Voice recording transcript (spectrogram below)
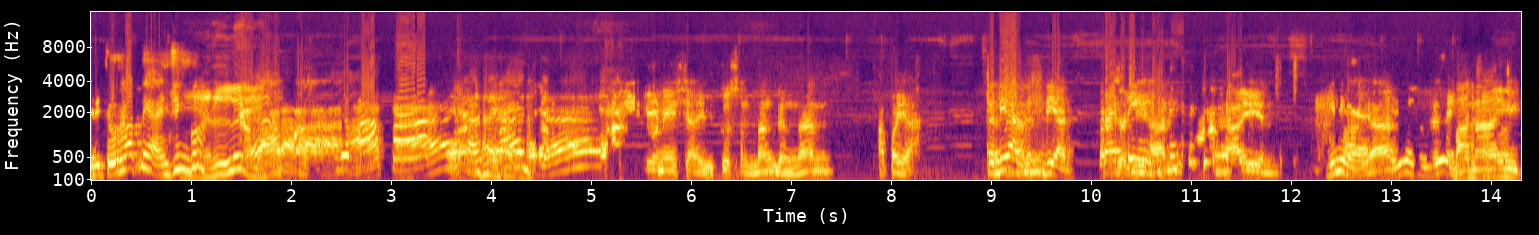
jadi curhat nih anjing gua. Ya lu ya. apa-apa. Gak apa-apa. Orang, santai orang, aja. orang, orang Indonesia itu senang dengan apa ya? Dengan kesedihan. Rating. Orang lain. Gini ya. Gue, ratingnya Bangsa. naik.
